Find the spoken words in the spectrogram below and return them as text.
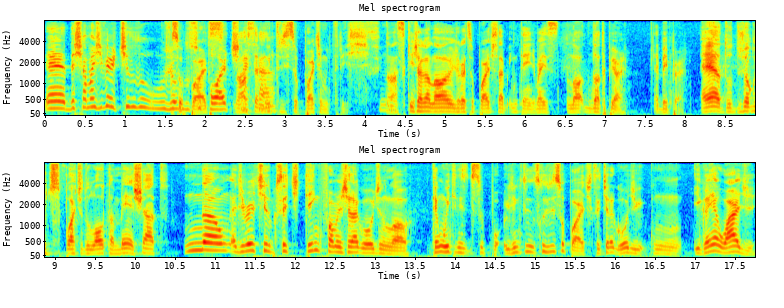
é, deixar mais divertido do- o jogo do suporte, né, Nossa, é cara? muito triste. Suporte é muito triste. Sim. Nossa, quem joga LOL e joga de suporte sabe, entende, mas LOL, Dota é pior. É bem pior. É, do, do jogo de suporte do LoL também é chato. Não, é divertido, porque você tem forma de tirar gold no LoL. Tem um item de suporte, exclusivo de suporte, que você tira gold com, e ganha ward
